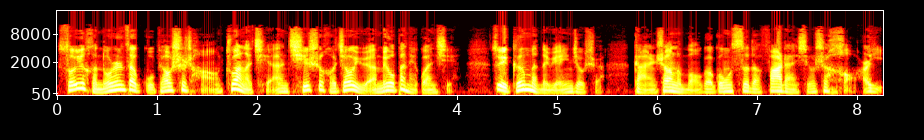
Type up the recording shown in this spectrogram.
所以很多人在股票市场赚了钱，其实和交易员没有半点关系。最根本的原因就是赶上了某个公司的发展形势好而已。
